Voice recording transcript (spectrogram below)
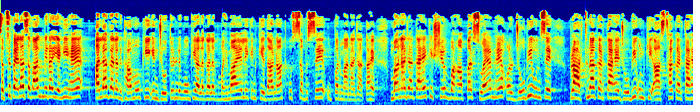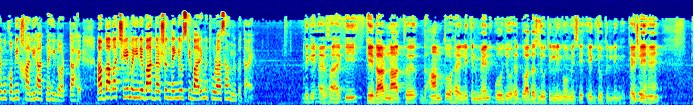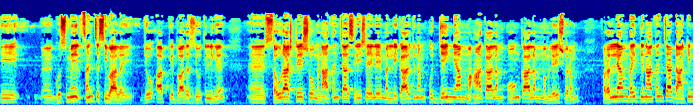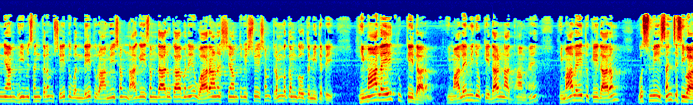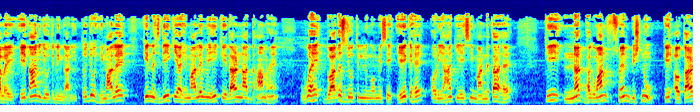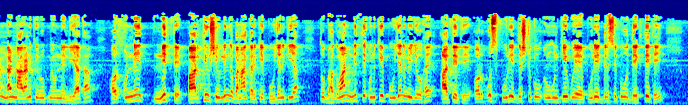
सबसे पहला सवाल मेरा यही है अलग अलग धामों की इन ज्योतिर्लिंगों की अलग अलग महिमा है लेकिन केदारनाथ को सबसे ऊपर माना जाता है। माना जाता है कि शिव वहाँ पर स्वयं है और जो भी उनसे प्रार्थना करता है जो भी उनकी आस्था करता है वो कभी खाली हाथ नहीं लौटता है। अब बाबा छह महीने बाद दर्शन देंगे उसके बारे में थोड़ा सा हमें बताएँ। देखिए ऐसा है कि केदारनाथ धाम तो है लेकिन मेन वो जो है द्वादश ज्योतिर्लिंगों में से एक ज्योतिर्लिंग है। कहते हैं कि घुसमे संच शिवालय, जो आपके द्वादश ज्योतिर्लिंग है सौराष्ट्रे सोमनाथंचा श्रीशैले मल्लिकार्जुनम उज्जैन्याम महाकालम ओंकालम ममलेश्वरम परल्याम वैद्यनाथंचा डाकिन्याम भीमशंकरम सेतु वंदे तु रामेशम नागेशम दारुकावने वाराणस्याम तो विश्वेशम त्र्यंबकम गौतमी तटे। हिमालय तु केदारम हिमालय में जो केदारनाथ धाम है, हिमालय तु केदारम उसमें संच शिवालय, एतानी ज्योतिर्लिंगानी। तो जो हिमालय के नज़दीक या हिमालय में ही केदारनाथ धाम है, वह द्वादश ज्योतिर्लिंगों में से एक है और यहाँ की ऐसी मान्यता है कि नर भगवान स्वयं विष्णु के अवतार नर नारायण के रूप में उनने लिया था और उनने नित्य पार्थिव शिवलिंग बना करके पूजन किया तो भगवान नित्य उनके पूजन में जो है आते थे और उस पूरे दृष्टि को, उनके पूरे दृश्य को वो देखते थे,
